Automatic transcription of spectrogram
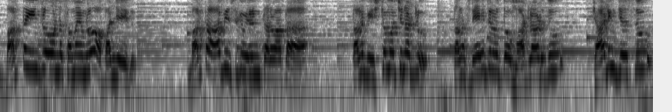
భర్త ఇంట్లో ఉన్న సమయంలో ఆ పని చేయదు. భర్త ఆఫీసుకి వెళ్ళిన తర్వాత తనకు ఇష్టం వచ్చినట్లు తన స్నేహితులతో మాట్లాడుతూ చాటింగ్ చేస్తూ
